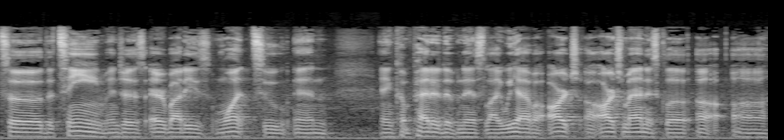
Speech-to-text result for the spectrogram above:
to the team and just everybody's want to and and competitiveness. Like we have an arch a arch madness club. Uh, uh,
